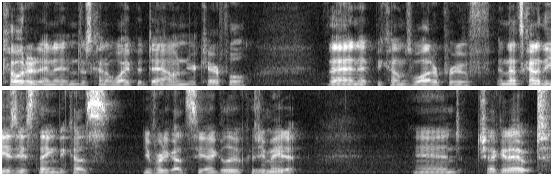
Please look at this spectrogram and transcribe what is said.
coat it in it and just kind of wipe it down, you're careful, then it becomes waterproof. And that's kind of the easiest thing because you've already got CA glue because you made it. And check it out.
